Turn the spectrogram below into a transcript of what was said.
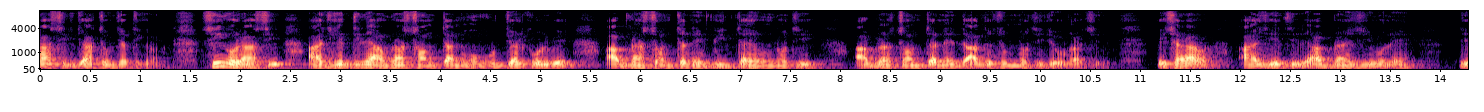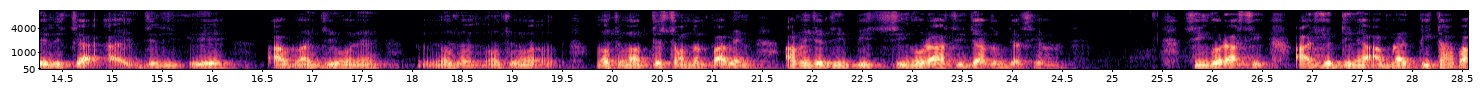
রাশির জাতক জাতিক হন। সিংহ রাশি, আজকের দিনে আপনার সন্তান মুখ উজ্জ্বল করবে, আপনার সন্তানের বিদ্যায় উন্নতি, আপনার সন্তানের দ্বাদশ উন্নতি যোগ আছে। এছাড়াও আজকের দিনে আপনার জীবনে যেদিকটা যেদিকে আপনার জীবনে নতুন নতুন নতুনত্বের সন্ধান পাবেন, আপনি যদি বীজ সিংহ রাশি জাতক জাতি হন। সিংহ রাশি, আজকের দিনে আপনার পিতা বা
